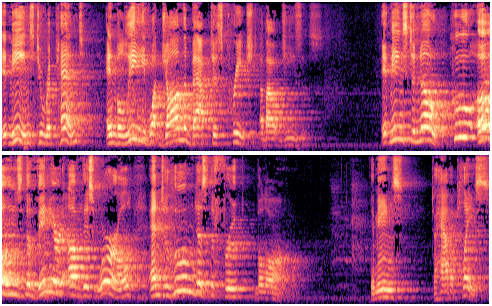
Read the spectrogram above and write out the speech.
It means to repent and believe what John the Baptist preached about Jesus. It means to know who owns the vineyard of this world and to whom does the fruit belong. It means to have a place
